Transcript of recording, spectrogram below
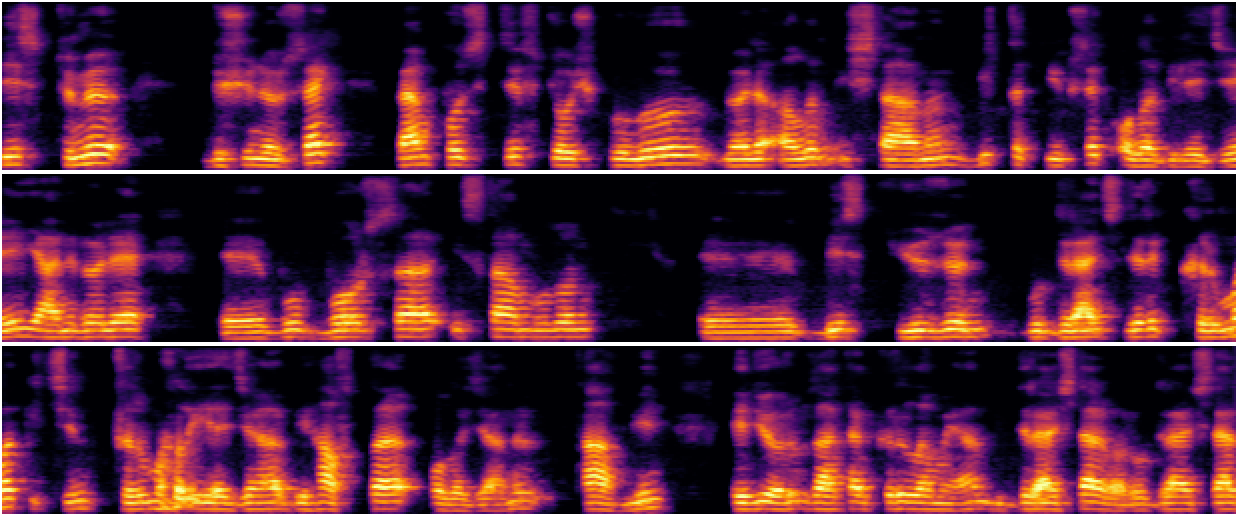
biz tümü düşünürsek ben pozitif, coşkulu, böyle alım iştahının bir tık yüksek olabileceği yani böyle e, bu borsa İstanbul'un e, BIST 100'ün bu dirençleri kırmak için tırmalayacağı bir hafta olacağını tahmin ediyorum. Zaten kırılamayan bir dirençler var. O dirençler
